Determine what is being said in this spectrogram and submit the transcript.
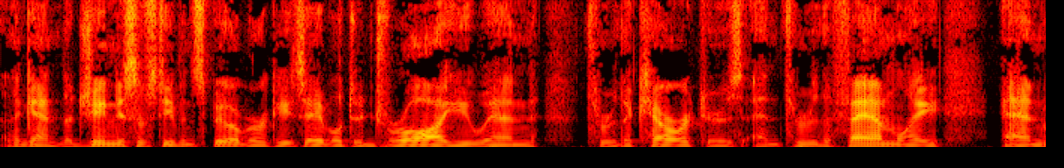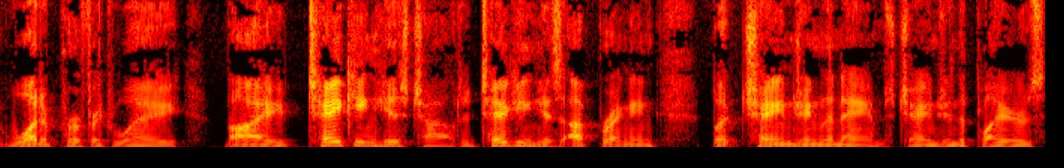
And again, the genius of Steven Spielberg, he's able to draw you in through the characters and through the family. And what a perfect way by taking his childhood, taking his upbringing, but changing the names, changing the players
